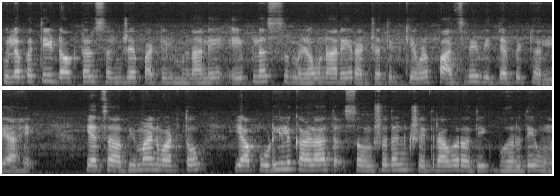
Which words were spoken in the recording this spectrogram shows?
कुलपती डॉक्टर संजय पाटील म्हणाले ए प्लस मिळवणारे राज्यातील केवळ पाचवे विद्यापीठ ठरले आहे. याचा अभिमान वाटतो. या पुढील काळात संशोधन क्षेत्रावर अधिक भर देऊन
